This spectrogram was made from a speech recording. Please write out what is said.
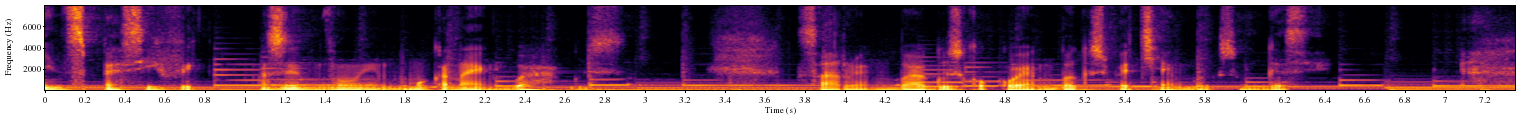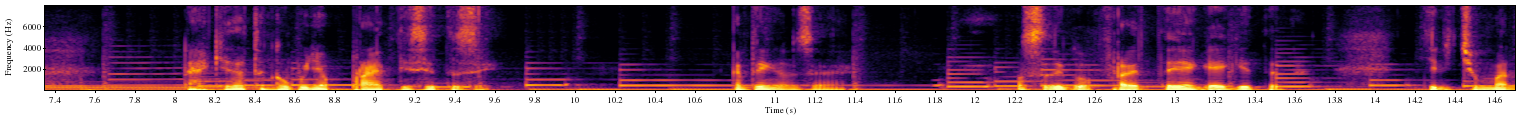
In specific. Masih ngomongin mau kena yang bagus sarung yang bagus koko yang bagus peci yang bagus enggak sih. Nah kita tuh nggak punya pride di situ sih. Ngerti nggak maksudnya maksud gue pride tuh yang kayak gitu. Jadi cuman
